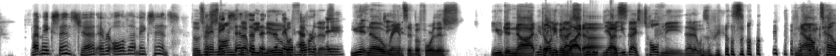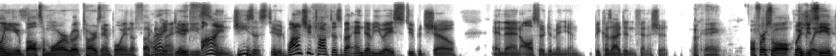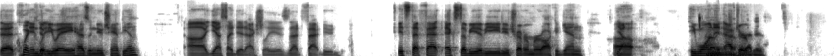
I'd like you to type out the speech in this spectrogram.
That makes sense, Chad. Every all of that makes sense. Those are And it makes songs sense that we that knew they would have before this. You didn't know Do you- Rancid before this. You did not. Yeah, Don't even guys- lie to you- us. Yeah, but you guys told me that it was a real song. now I'm telling you, Baltimora wrote Tarzan Boy in the All fucking right, dude. 80s. Fine. Jesus, dude. Why don't you talk to us about NWA's stupid show and then also Dominion because I didn't finish it. Okay. Well, first of all, did you see that Quickly. NWA has a new champion? Uh, yes, I did actually. Is that fat dude? It's that fat ex WWE dude, Trevor Murdoch again. Yeah. Uh, he won it even know who after that is.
